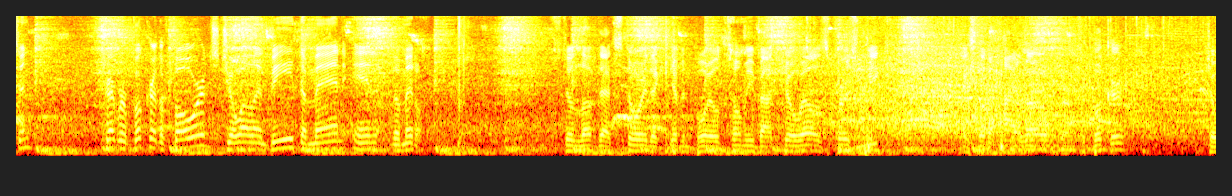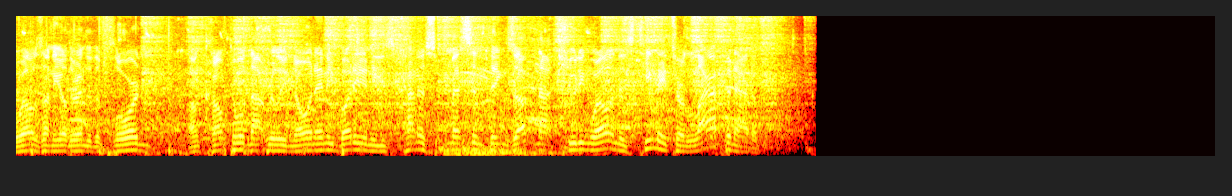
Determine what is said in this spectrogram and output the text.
Trevor Booker, the forwards. Joel Embiid, the man in the middle. Still love that story that Kevin Boyle told me about Joel's first week. Nice little high-low to Booker. Joel's on the other end of the floor, uncomfortable, not really knowing anybody, and he's kind of messing things up, not shooting well, and his teammates are laughing at him.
